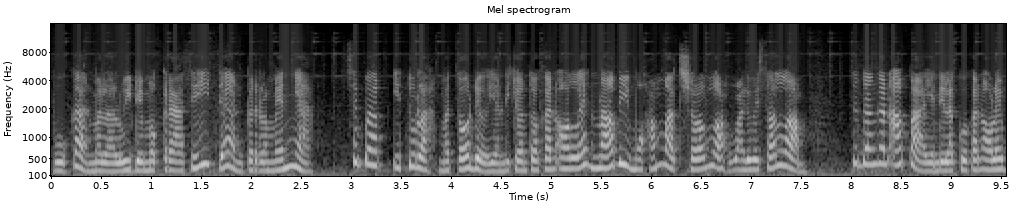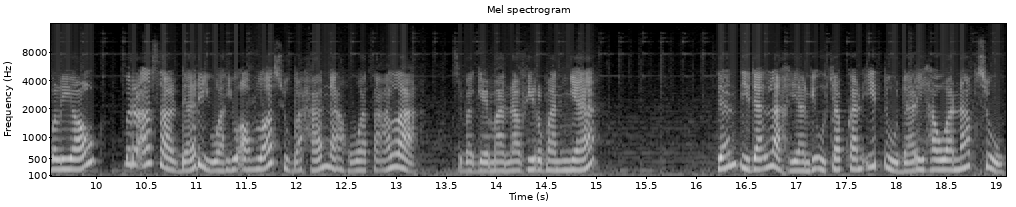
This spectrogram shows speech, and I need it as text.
bukan melalui demokrasi dan parlemennya Sebab itulah metode yang dicontohkan oleh Nabi Muhammad SAW. Sedangkan apa yang dilakukan oleh beliau berasal dari wahyu Allah Subhanahu wa taala. Sebagaimana firman-Nya, dan tidaklah yang diucapkan itu dari hawa nafsu.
